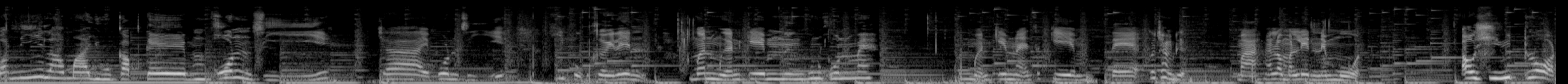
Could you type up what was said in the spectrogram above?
วันนี้เรามาอยู่กับเกมพ่นสี ใช่พ่นสี ที่ผมเคยเล่น มันเหมือนเกมหนึ่งคุ้นๆไหมมันเหมือนเกมไหนสักเกม แต่ก็ช่างเถอะมางั้นเรามาเล่นในโหมด เอาชีวิตรอด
